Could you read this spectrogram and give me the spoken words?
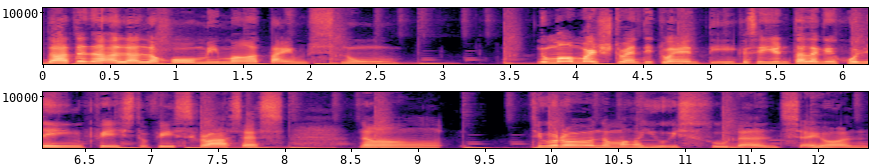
dati naalala ko, may mga times nung Noong mga March 2020, kasi yun talaga yung huling face-to-face classes ng, siguro ng mga UE students, ayun.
